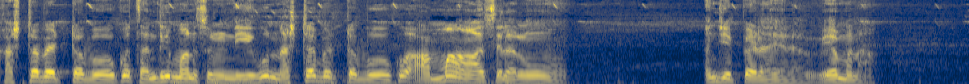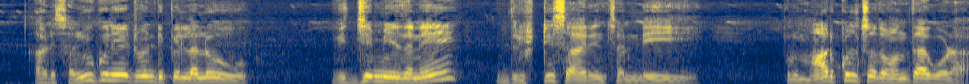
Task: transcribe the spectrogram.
కష్టపెట్టబోకు తండ్రి మనసును నీవు నష్టపెట్టబోకు అమ్మ ఆశలను అని చెప్పాడు ఆయన వేమన. కాబట్టి చదువుకునేటువంటి పిల్లలు విద్య మీదనే దృష్టి సారించండి. ఇప్పుడు మార్కుల చదవంతా కూడా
